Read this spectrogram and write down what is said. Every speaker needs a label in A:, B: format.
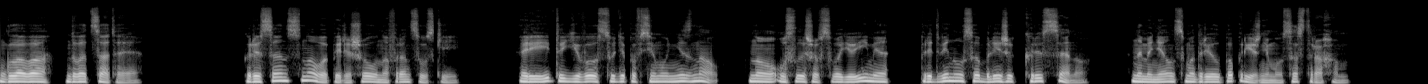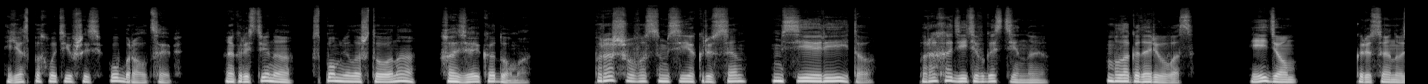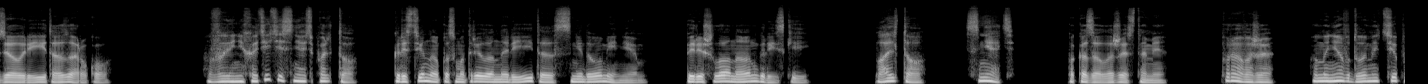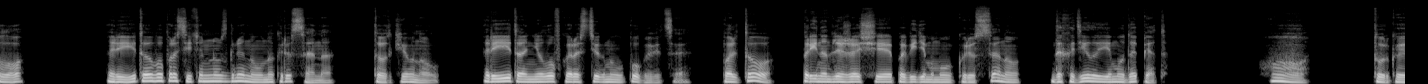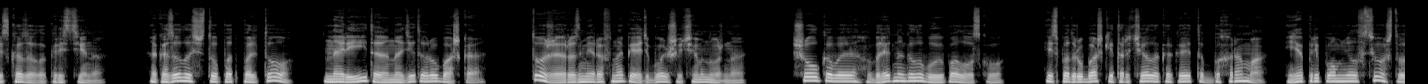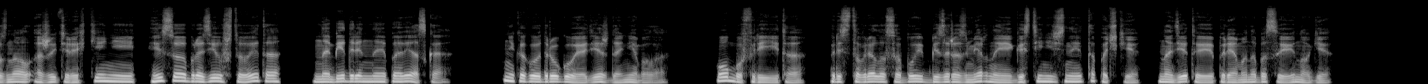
A: Глава 20. Крюсен снова перешел на французский. Риита его, судя по всему, не знал, но, услышав свое имя, придвинулся ближе к Крюсену. На меня он смотрел по-прежнему со страхом. Я, спохватившись, убрал цепь. А Кристина вспомнила, что она хозяйка дома. «Прошу вас, мсье Крюсен, мсье Риито, проходите в гостиную. Благодарю вас. Идем». Крюсен взял Риита за руку. «Вы не хотите снять пальто?» Кристина посмотрела на Риита с недоумением. Перешла на английский. «Пальто. Снять», — показала жестами. «Право же, у меня в доме тепло». Риита вопросительно взглянул на Крюсена. Тот кивнул. Риита неловко расстегнул пуговицы. Пальто, принадлежащее, по-видимому, Крюсену, доходило ему до пят. «О!» — только и сказала Кристина. Оказалось, что под пальто на Риита надета рубашка. Тоже размеров на пять больше, чем нужно. Шелковая, в бледно-голубую полоску. Из-под рубашки торчала какая-то бахрома. Я припомнил все, что знал о жителях Кении, и сообразил, что это набедренная повязка. Никакой другой одежды не было. Обувь Риита представляла собой безразмерные гостиничные тапочки, надетые прямо на босые ноги.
